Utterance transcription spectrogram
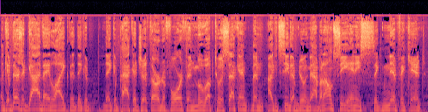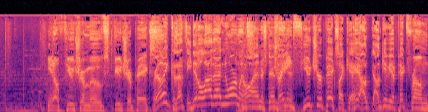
like if there's a guy they like that they could they could package a third or fourth and move up to a second, then I could see them doing that. But I don't see any significant, you know, future moves, future picks. Really? Because that's he did a lot of that in New Orleans. No, I understand trading did. future picks. Like, hey, I'll I'll give you a pick from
